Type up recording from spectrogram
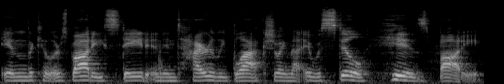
in the killer's body stayed in entirely black, showing that it was still his body.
